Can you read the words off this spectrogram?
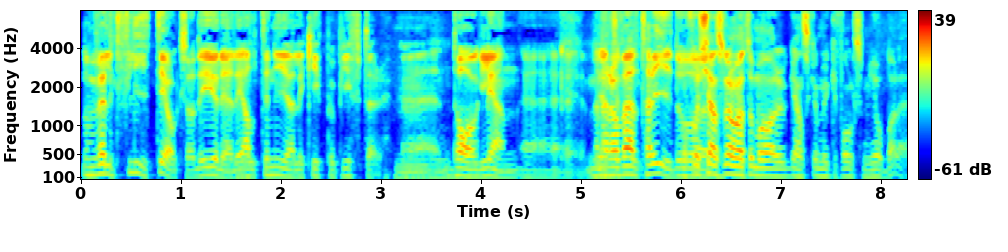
De är väldigt flitiga också, det är ju det. Det är alltid nya L'Equipe-uppgifter. Eh, dagligen. Eh, men när de väl tar i då Man får känslan av att de har ganska mycket folk som jobbar där.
